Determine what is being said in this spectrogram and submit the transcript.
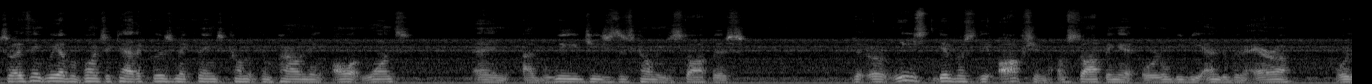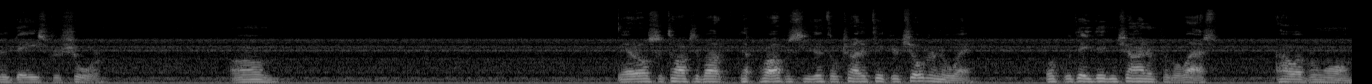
So I think we have a bunch of cataclysmic things coming, compounding all at once, and I believe Jesus is coming to stop us or at least give us the option of stopping it, or it'll be the end of an era, or the days for sure. Um, it also talks about that prophecy that they'll try to take your children away. Look what they did in China for the last however long.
